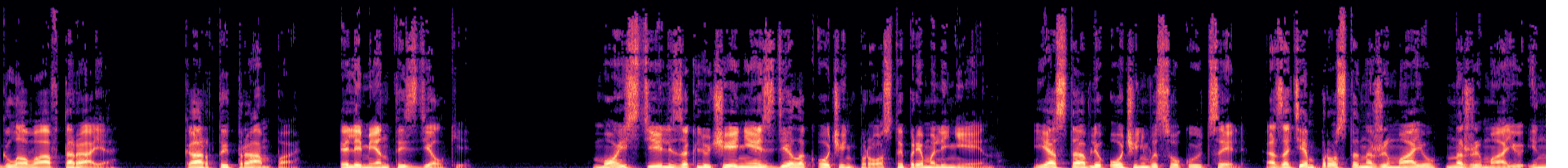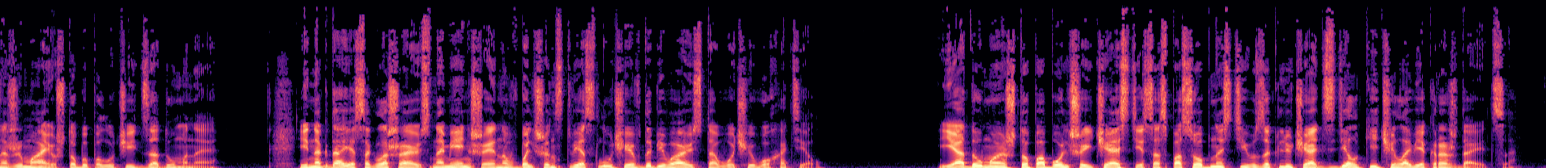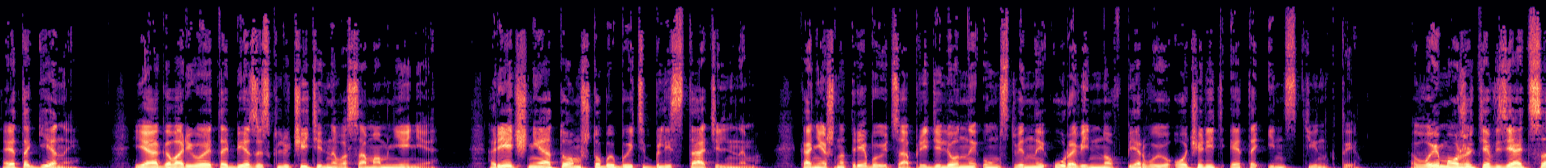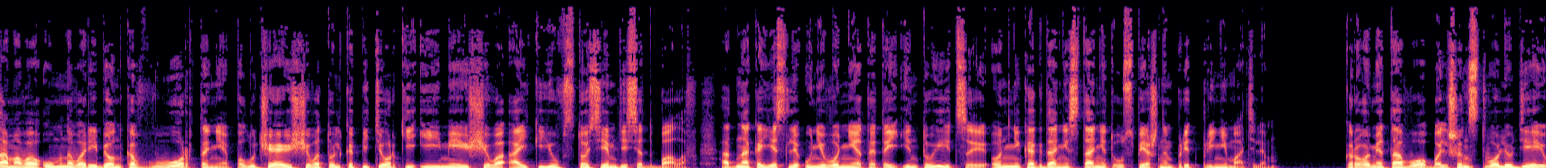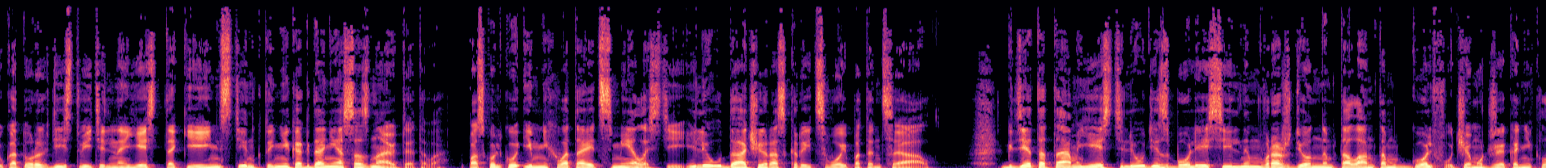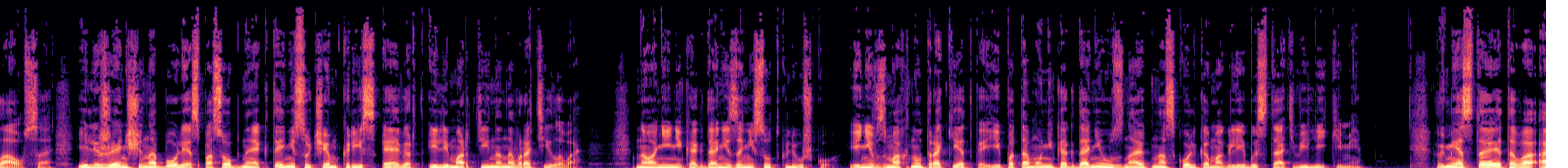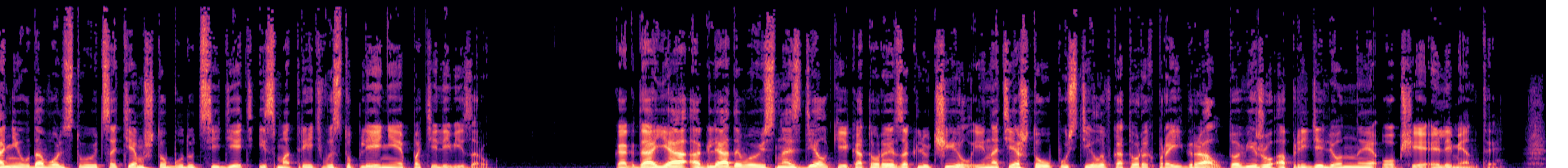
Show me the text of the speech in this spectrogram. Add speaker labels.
Speaker 1: Глава вторая. Карты Трампа. Элементы сделки. Мой стиль заключения сделок очень прост и прямолинеен. Я ставлю очень высокую цель, а затем просто нажимаю, нажимаю и нажимаю, чтобы получить задуманное. Иногда я соглашаюсь на меньшее, но в большинстве случаев добиваюсь того, чего хотел. Я думаю, что по большей части со способностью заключать сделки человек рождается. Это гены. Я говорю это без исключительного самомнения. Речь не о том, чтобы быть блистательным. Конечно, требуется определенный умственный уровень, но в первую очередь это инстинкты. Вы можете взять самого умного ребенка в Уортоне, получающего только пятерки и имеющего IQ в 170 баллов. Однако, если у него нет этой интуиции, он никогда не станет успешным предпринимателем. Кроме того, большинство людей, у которых действительно есть такие инстинкты, никогда не осознают этого, поскольку им не хватает смелости или удачи раскрыть свой потенциал. Где-то там есть люди с более сильным врожденным талантом к гольфу, чем у Джека Никлауса, или женщина более способная к теннису, чем Крис Эверт или Мартина Навратилова. Но они никогда не занесут клюшку и не взмахнут ракеткой, и потому никогда не узнают, насколько могли бы стать великими. Вместо этого они удовольствуются тем, что будут сидеть и смотреть выступления по телевизору. Когда я оглядываюсь на сделки, которые заключил, и на те, что упустил и в которых проиграл, то вижу определенные общие элементы.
